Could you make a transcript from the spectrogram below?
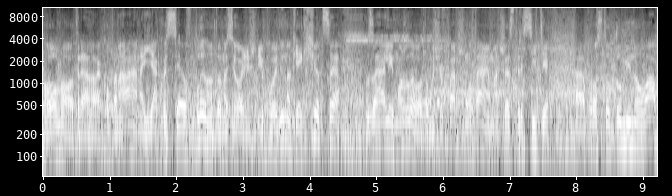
головного тренера Копенгагена якось вплинути на сьогоднішній поєдинок, якщо це взагалі можливо, тому що в першому таймі Манчестер Сіті е, просто домінував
